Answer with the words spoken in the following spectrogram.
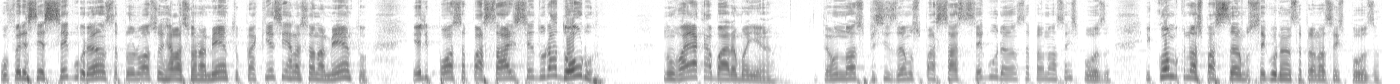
oferecer segurança para o nosso relacionamento, para que esse relacionamento ele possa passar e ser duradouro. Não vai acabar amanhã. Então nós precisamos passar segurança para nossa esposa. E como que nós passamos segurança para nossa esposa?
